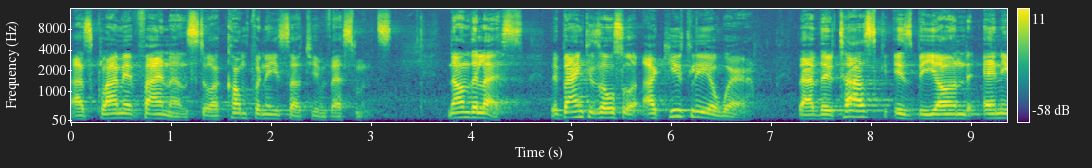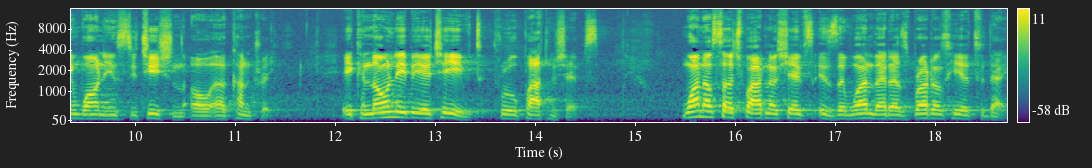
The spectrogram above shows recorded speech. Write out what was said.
as climate finance to accompany such investments. Nonetheless, the bank is also acutely aware that the task is beyond any one institution or a country. It can only be achieved through partnerships. One of such partnerships is the one that has brought us here today,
